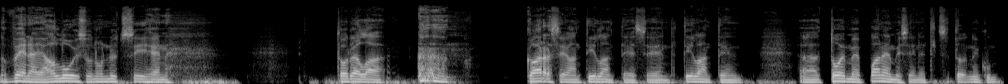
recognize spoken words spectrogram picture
No Venäjä on luisunut nyt siihen todella karseaan tilanteeseen, tilanteen ää, toimeenpanemiseen, että se to, niin kuin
